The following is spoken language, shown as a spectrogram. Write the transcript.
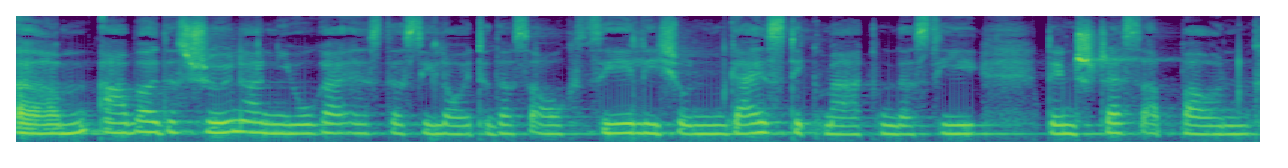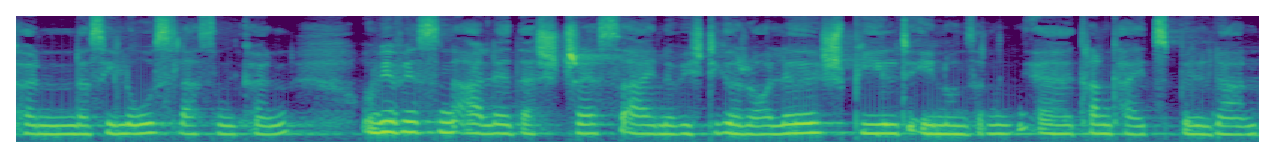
Ähm, aber das Schöne an Yoga ist, dass die Leute das auch seelisch und geistig merken, dass sie den Stress abbauen können, dass sie loslassen können. Und wir wissen alle, dass Stress eine wichtige Rolle spielt in unseren äh, Krankheitsbildern.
